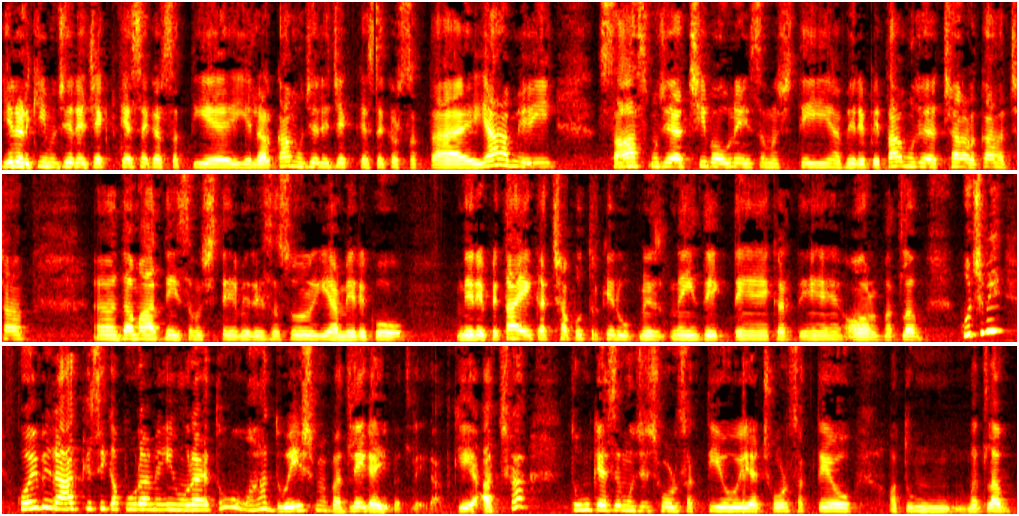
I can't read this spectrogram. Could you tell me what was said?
ये लड़की मुझे रिजेक्ट कैसे कर सकती है? ये लड़का मुझे रिजेक्ट कैसे कर सकता है? या मेरी सास मुझे अच्छी बहू नहीं समझती, या मेरे पिता मुझे अच्छा लड़का अच्छा दामाद नहीं समझते, मेरे ससुर, या मेरे को मेरे पिता एक अच्छा पुत्र के रूप में नहीं देखते हैं, करते हैं और मतलब कुछ भी, कोई भी राग किसी का पूरा नहीं हो रहा है तो वो वहाँ द्वेष में बदलेगा ही बदलेगा। कि अच्छा तुम कैसे मुझे छोड़ सकती हो या छोड़ सकते हो? और तुम मतलब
